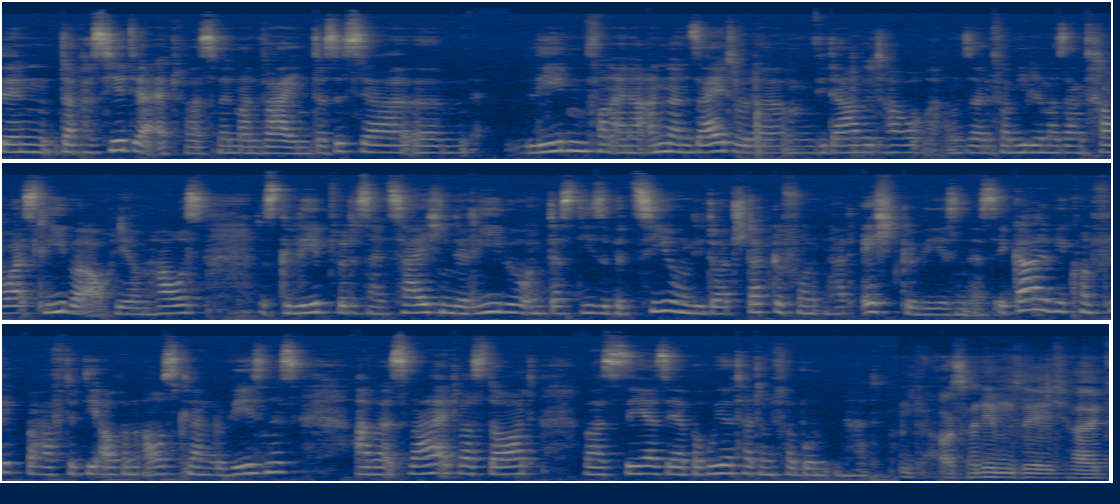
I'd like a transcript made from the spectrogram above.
denn da passiert ja etwas, wenn man weint. Das ist ja ähm, Leben von einer anderen Seite oder ähm, wie David und seine Familie immer sagen, Trauer ist Liebe auch hier im Haus. Das gelebt wird, ist ein Zeichen der Liebe und dass diese Beziehung, die dort stattgefunden hat, echt gewesen ist. Egal wie konfliktbehaftet die auch im Ausklang gewesen ist, aber es war etwas dort, was sehr, sehr berührt hat und verbunden hat. Und außerdem sehe ich halt,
